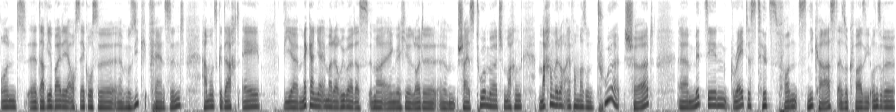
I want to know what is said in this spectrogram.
und äh, da wir beide ja auch sehr große äh, Musikfans sind, haben wir uns gedacht, ey, wir meckern ja immer darüber, dass immer irgendwelche Leute ähm, scheiß Tour-Merch machen. Machen wir doch einfach mal so ein Tour-Shirt äh, mit den Greatest Hits von Sneakast, also quasi unsere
